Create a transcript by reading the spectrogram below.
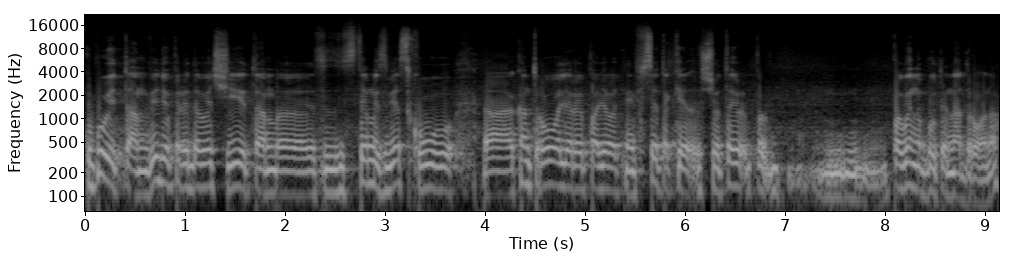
Купують там відеопередавачі, там е, системи зв'язку, е, контролери польотні, все таке, що повинно бути на дронах.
